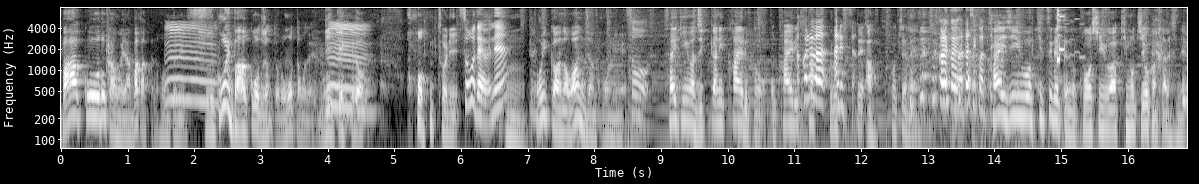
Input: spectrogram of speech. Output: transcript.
バーコード感はやばかったね本当に。うん。すごいバーコードじゃんって俺思ったもんね DK けどうん本当に、そうだよね、うん、及川なワンじゃんここに。そ最近は実家に帰るとお帰りあこれはアリスちゃん。あこっちだね。うこれこれ私こっち。怪人を引き連れての更新は気持ちよかったですね。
